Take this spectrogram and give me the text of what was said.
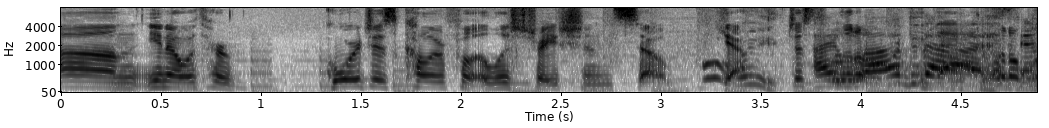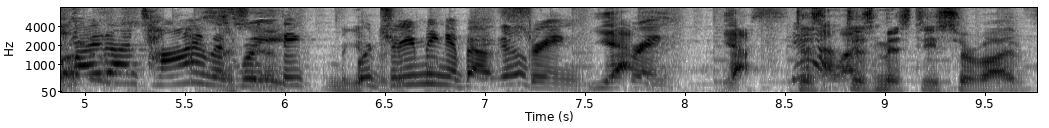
Um, you know with her. Gorgeous, colorful illustrations. So, yeah, just a I little. I love that. little And right on time as That's we're, think, Let me get we're dreaming about spring. Yes. Spring. Yes. Does, Yeah. does Misty survive?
